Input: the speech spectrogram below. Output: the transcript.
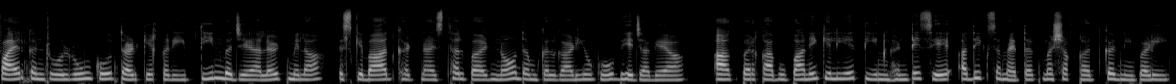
फायर कंट्रोल रूम को तड़के करीब तीन बजे अलर्ट मिला। इसके बाद घटनास्थल पर नौ दमकल गाड़ियों को भेजा गया। आग पर काबू पाने के लिए तीन घंटे से अधिक समय तक मशक्कत करनी पड़ी।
